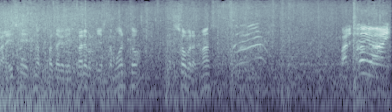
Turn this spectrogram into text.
Vale, ese no hace falta que le dispare porque ya está muerto. Sobra, además. Vale, ¡ay, ay!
